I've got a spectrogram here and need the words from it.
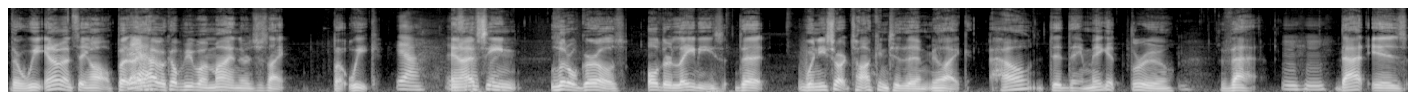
they're weak. And I'm not saying all, but I have a couple people in mind. They're just like, but weak. Yeah. And I've seen little girls, older ladies, that when you start talking to them, you're like, how did they make it through that? Mm-hmm. That is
